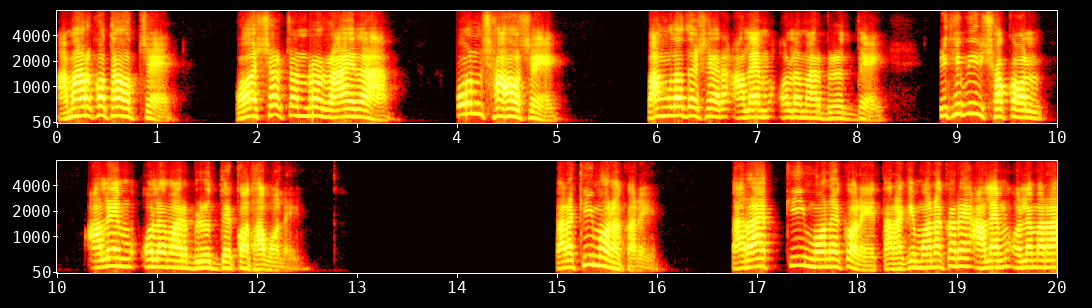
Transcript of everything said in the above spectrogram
আমার কথা হচ্ছে বয়শ্বরচন্দ্র রায়রা কোন সাহসে বাংলাদেশের আলেম ওলেমার বিরুদ্ধে, পৃথিবীর সকল আলেম ওলেমার বিরুদ্ধে কথা বলে। তারা কি মনে করে? তারা কি মনে করে? তারা কি মনে করে আলেম ওলেমারা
